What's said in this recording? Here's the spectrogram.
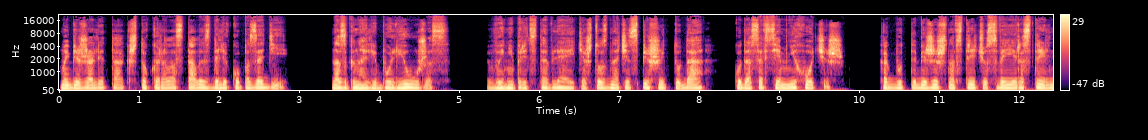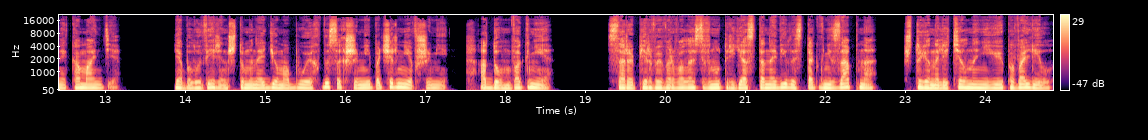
Мы бежали так, что Кэрол осталась далеко позади. Нас гнали боль и ужас. Вы не представляете, что значит спешить туда, куда совсем не хочешь. Как будто бежишь навстречу своей расстрельной команде. Я был уверен, что мы найдем обоих высохшими и почерневшими, а дом в огне. Сара первой ворвалась внутрь, я остановилась так внезапно, что я налетел на нее и повалил.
